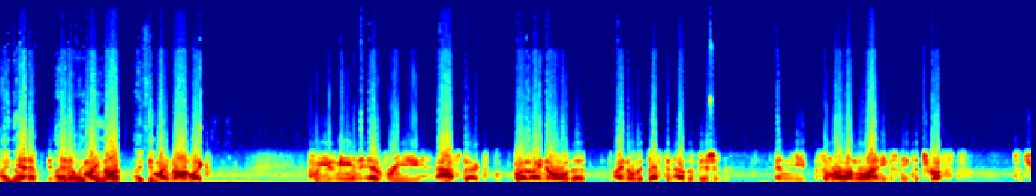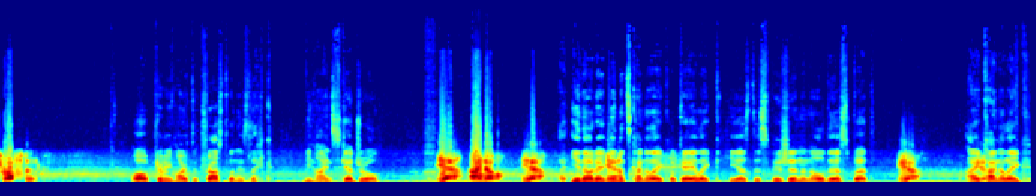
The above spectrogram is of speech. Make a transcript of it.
I know and it, I and know it, it, might too, not. I think it might not like please me in every aspect, but I know that I know that Dustin has a vision, and you, somewhere along the line, you just need to trust to trust it. Well, pretty hard to trust when he's like behind schedule. Yeah, I know. Yeah, Uh, You know what I mean? Yeah. It's kind of like okay, like he has this vision and all this, but yeah, I Yeah. kind of like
